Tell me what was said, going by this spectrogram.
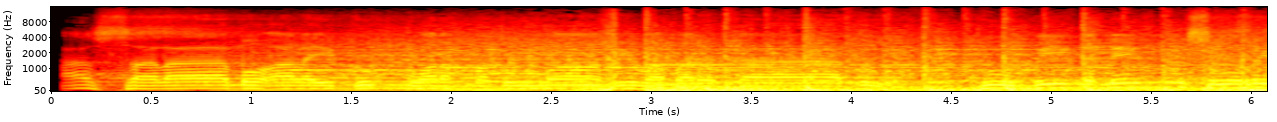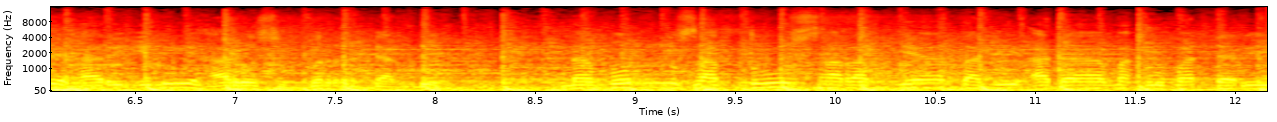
Assalamualaikum warahmatullahi wabarakatuh. Bumi Ngening sore hari ini harus berdangdut. Namun satu syaratnya tadi ada maklumat dari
